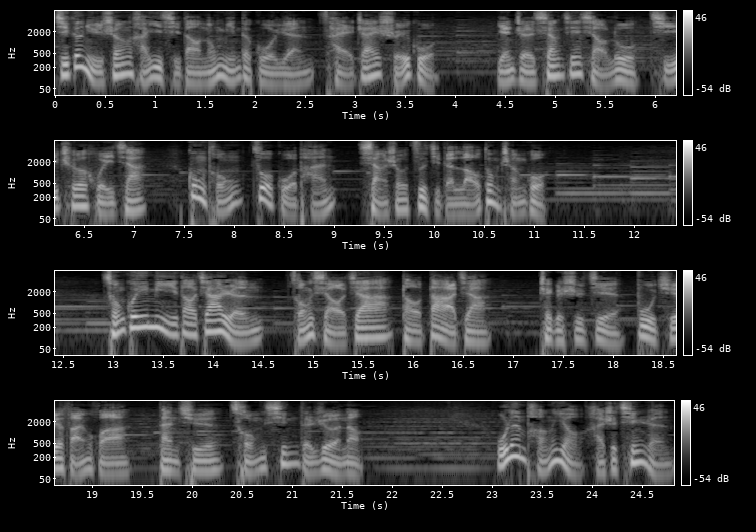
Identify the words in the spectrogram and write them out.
几个女生还一起到农民的果园采摘水果，沿着乡间小路骑车回家，共同做果盘，享受自己的劳动成果。从闺蜜到家人，从小家到大家。这个世界不缺繁华，但缺从心的热闹。无论朋友还是亲人，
